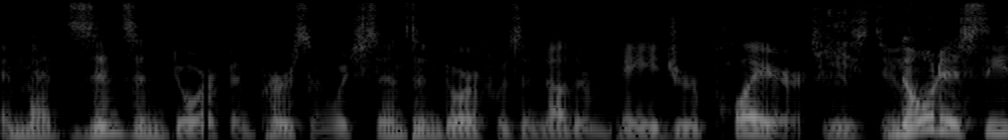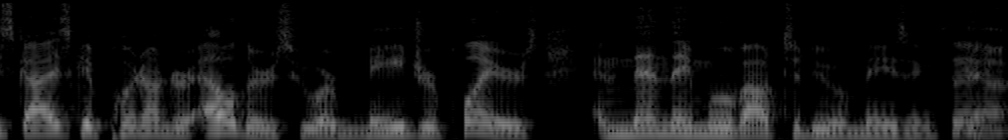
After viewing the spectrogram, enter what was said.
and met Zinzendorf in person, which Zinzendorf was another major player. Jeez. Notice these guys get put under elders who are major players, and then they move out to do amazing things. Yeah.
